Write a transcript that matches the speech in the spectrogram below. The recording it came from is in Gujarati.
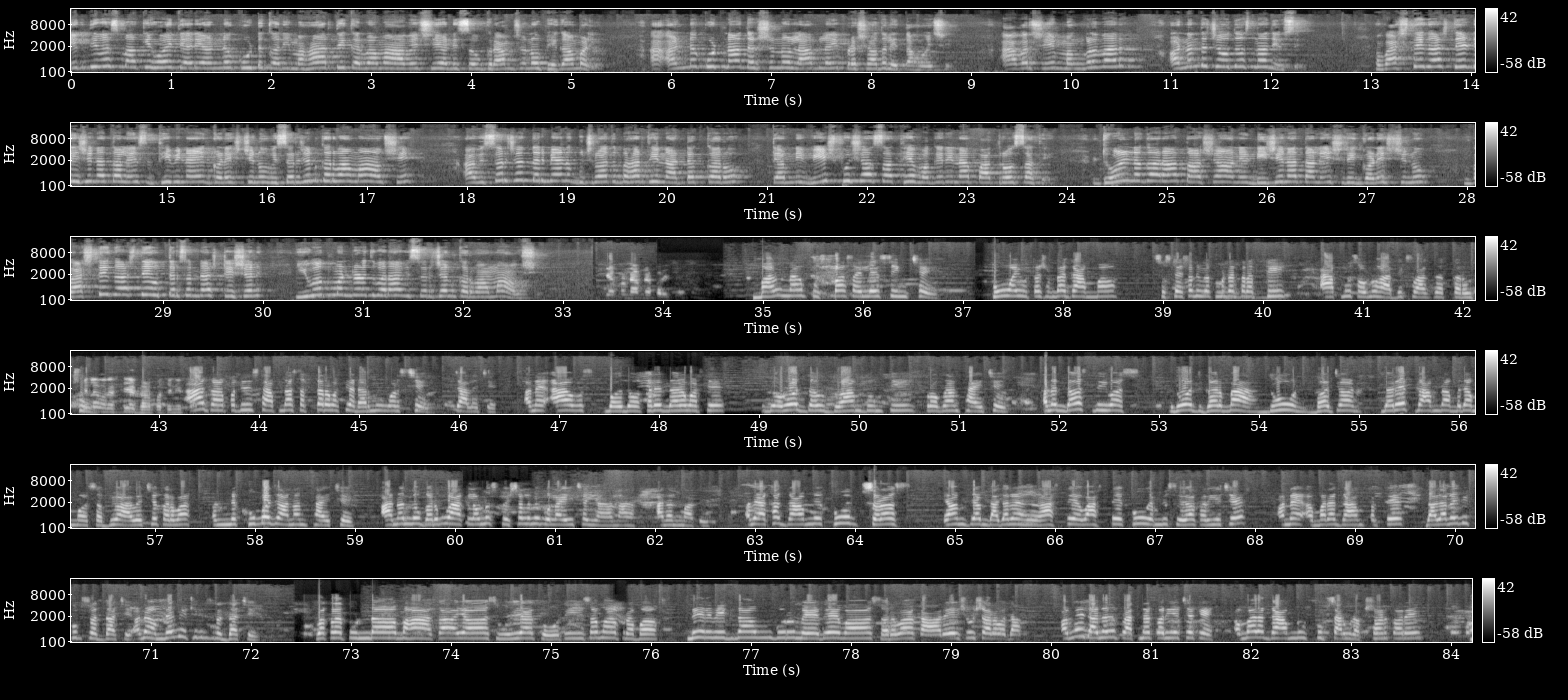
એક દિવસ બાકી હોય ત્યારે અન્નકૂટ કરી મહાઆરતી કરવામાં આવે છે અને સૌ ગ્રામજનો ભેગા મળી આ અન્નકૂટના દર્શનનો લાભ લઈ પ્રસાદ લેતા હોય છે. આ વર્ષે મંગળવાર અનંત ચૌદસના દિવસે વાજતે ગાજતે ડીજેના તાલે સિદ્ધિવિનાયક ગણેશજીનું વિસર્જન કરવામાં આવશે. આ વિસર્જન દરમિયાન ગુજરાત બહારથી નાટકકારો તેમની વેશભૂષા સાથે વગેરેના પાત્રો સાથે ઢોલ નગારા, તાશા અને ડીજેના તાલે શ્રી ગણેશજીનું વાજતે ગાજતે ઉત્તરસંડા સ્ટેશન યુવક મંડળ દ્વારા વિસર્જન કરવામાં આવશે. મારું નામ પુષ્પા શૈલેષસિંહ છે. હું અહીં ઉત્તરસુંડા ગામમાં સ્ટેશન યુવક મંડળ તરફથી આપનું સૌનું હાર્દિક સ્વાગત કરું છું. આ ગણપતિની સ્થાપના સત્તર વર્ષથી અઢારમું વર્ષ છે ચાલે છે. અને આ દર વર્ષે રોજ ધામધૂમથી પ્રોગ્રામ થાય છે. અને દસ દિવસ રોજ ગરબા ધૂન ભજન દરેક ગામના બધા સભ્યો આવે છે કરવા અને ખૂબ જ આનંદ થાય છે. આનંદનો ગરબો આકલાવનો સ્પેશિયલ અમે બોલાવીએ છીએ આનંદ માટે. અને આખા ગામને ખૂબ સરસ આમ જેમ દાદાને વાસ્તે વાસ્તે ખૂબ એમની સેવા કરીએ છીએ. અને અમારા ગામ પ્રત્યે દાદાને બી ખૂબ શ્રદ્ધા છે અને અમને બી એટલી બધી શ્રદ્ધા છે. વક્રતુંડ મહાકાય સૂર્ય કોટી સમપ્રભ. નિર્વિઘ્નમ ગુરુ મે દેવ સર્વ સર્વદા. અમે દાદાને પ્રાર્થના કરીએ છીએ કે અમારા ગામનું ખૂબ સારું રક્ષણ કરે.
